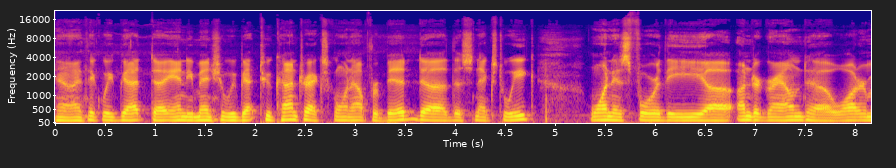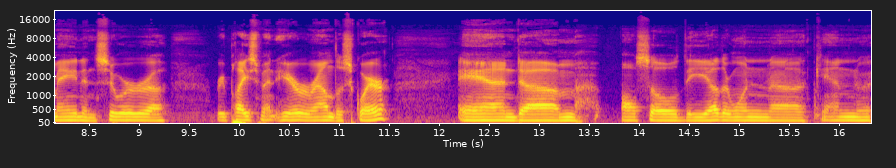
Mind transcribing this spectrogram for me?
Yeah, I think we've got, uh, Andy mentioned we've got two contracts going out for bid uh, this next week. One is for the uh, underground uh, water main and sewer uh, replacement here around the square. And um, also the other one, uh, Ken,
